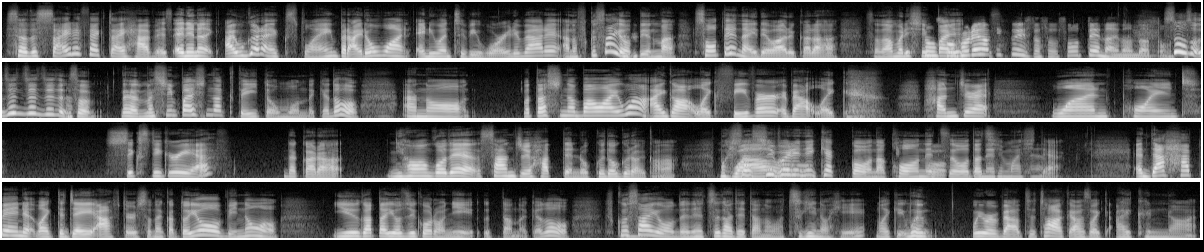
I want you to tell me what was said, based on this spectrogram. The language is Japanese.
So the side effect I have is, and then like, I'm gonna explain, but I don't want anyone to be worried about it. あの副作用っていうのは、まあ想定内ではあるから、そのあまり心配。そうそう、それがびっくりした。そう、想定内なんだと思って。そうそう全然全然そうだからまあ心配しなくていいと思うんだけどあの私の場合は I got like fever about like 101.6 degree F だから 日本語で38.6度ぐらいかな。もう久しぶりに結構な高熱を出しまして、ね and that happened like the day after. そうなんか土曜日の夕方4時頃に打ったんだけど副作用で熱が出たのは次の日、like when we were about to talk I was like I could not.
